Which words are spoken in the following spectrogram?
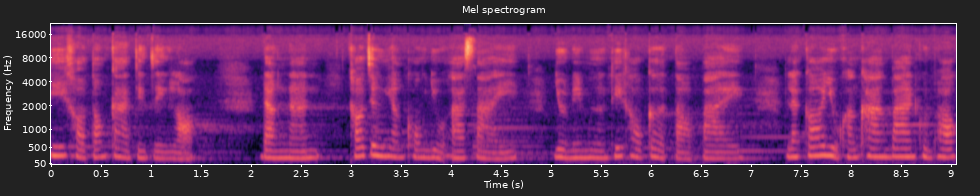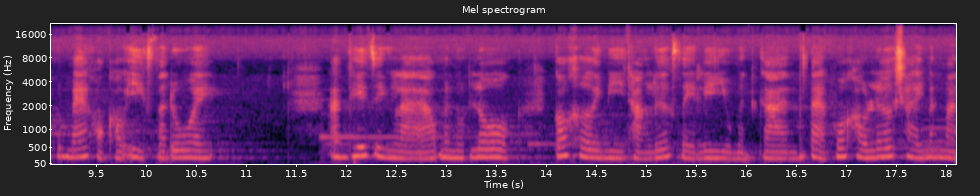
ที่เขาต้องการจริงๆหรอก ดังนั้นเขาจึงยังคงอยู่อาศัย อยู่ในเมืองที่เขาเกิดต่อไป และก็อยู่ข้างๆบ้านคุณพ่อคุณแม่ของเขาอีกซะด้วย อันที่จริงแล้วมนุษย์โลกก็เคยมีทางเลือกเสรีอยู่เหมือนกัน แต่พวกเขาเลิกใช้มันมา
